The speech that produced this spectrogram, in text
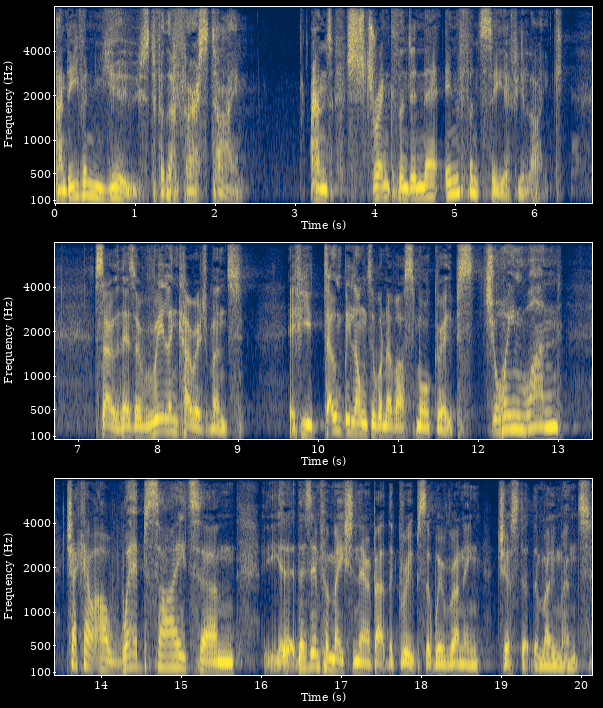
and even used for the first time and strengthened in their infancy, if you like. So there's a real encouragement. If you don't belong to one of our small groups, join one check out our website. Um, there's information there about the groups that we're running just at the moment.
